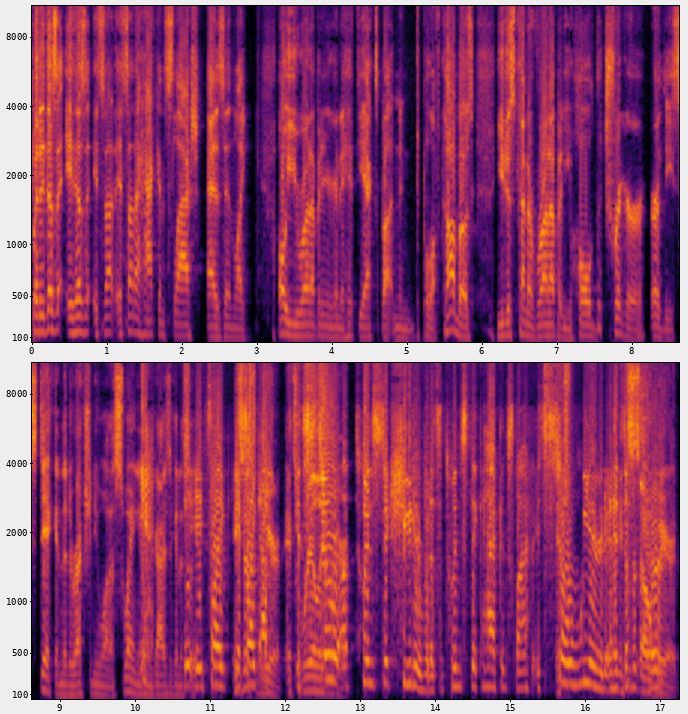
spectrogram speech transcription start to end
but it doesn't. It doesn't. It's not. It's not a hack and slash, as in like, oh, you run up and you're going to hit the X button and pull off combos. You just kind of run up and you hold the trigger or the stick in the direction you want to swing, and Yeah. your guys are going to. It's like It's, it's, like a, weird. it's, it's really still weird. a twin stick shooter, but it's a twin stick hack and slash. It's so weird, and it it's doesn't so work. weird,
